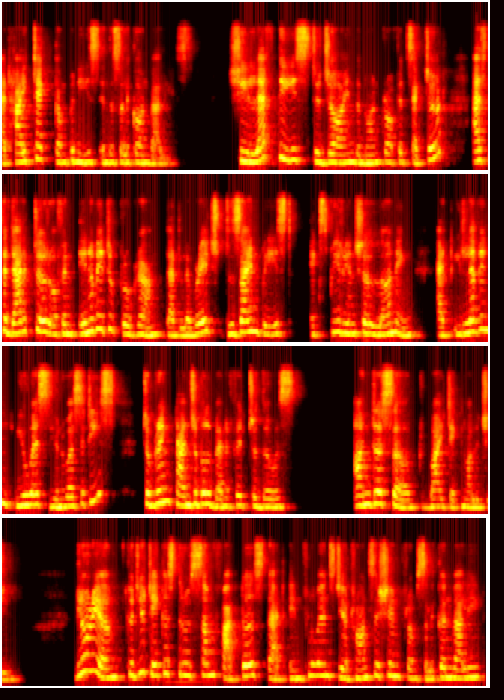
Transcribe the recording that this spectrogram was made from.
at high tech companies in the Silicon Valleys. She left these to join the nonprofit sector as the director of an innovative program that leveraged design based experiential learning at 11 US universities to bring tangible benefit to those underserved by technology. Gloria, could you take us through some factors that influenced your transition from Silicon Valley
